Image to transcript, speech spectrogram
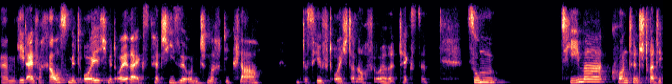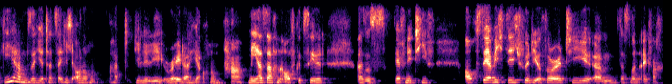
ähm, geht einfach raus mit euch, mit eurer Expertise und macht die klar. Und das hilft euch dann auch für eure Texte. Zum Thema Content-Strategie haben sie hier tatsächlich auch noch, hat die Lily Raider hier auch noch ein paar mehr Sachen aufgezählt. Also es ist definitiv auch sehr wichtig für die Authority, ähm, dass man einfach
